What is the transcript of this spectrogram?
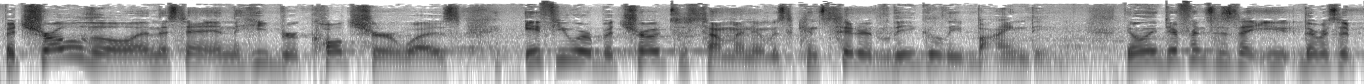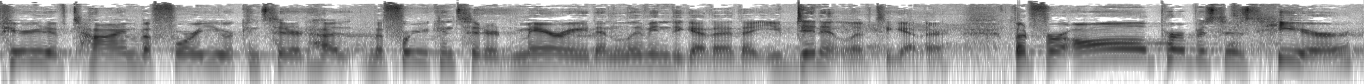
Betrothal in the in the Hebrew culture was if you were betrothed to someone, it was considered legally binding. The only difference is that you, there was a period of time before you were considered before you considered married and living together that you didn't live together. But for all purposes here,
